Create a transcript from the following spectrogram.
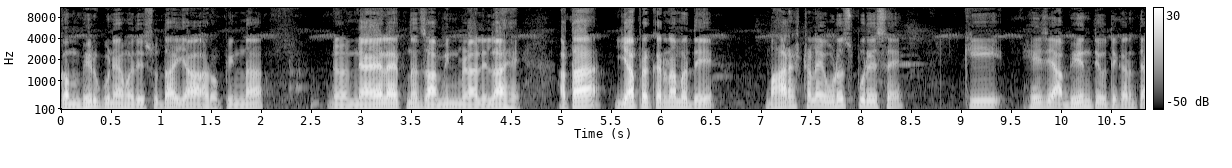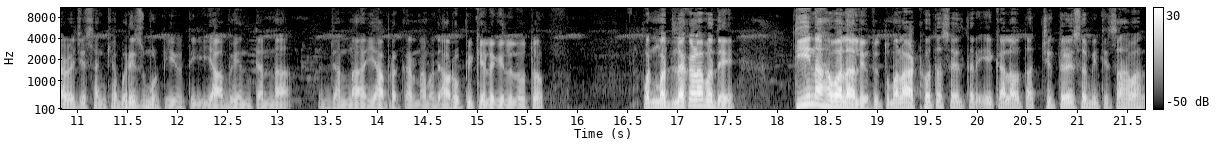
गंभीर गुन्ह्यामध्ये सुद्धा या आरोपींना न्यायालयातनं जामीन मिळालेला आहे. आता या प्रकरणामध्ये महाराष्ट्राला एवढंच पुरेसं आहे की हे जे अभियंते होते कारण त्यावेळेची संख्या बरीच मोठी होती या अभियंत्यांना ज्यांना या प्रकरणामध्ये आरोपी केलं गेलेलं होतं. पण मधल्या काळामध्ये तीन अहवाल आले होते. तुम्हाला आठवत असेल तर एक आला होता चितळे समितीचा अहवाल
